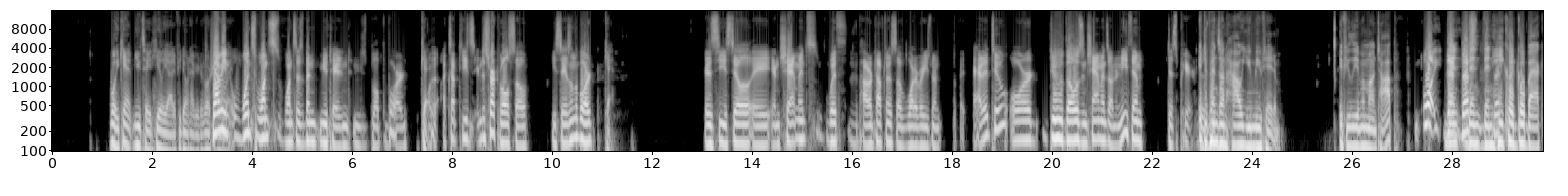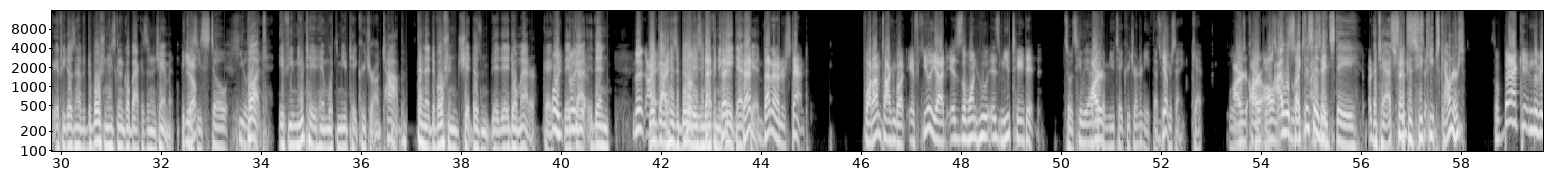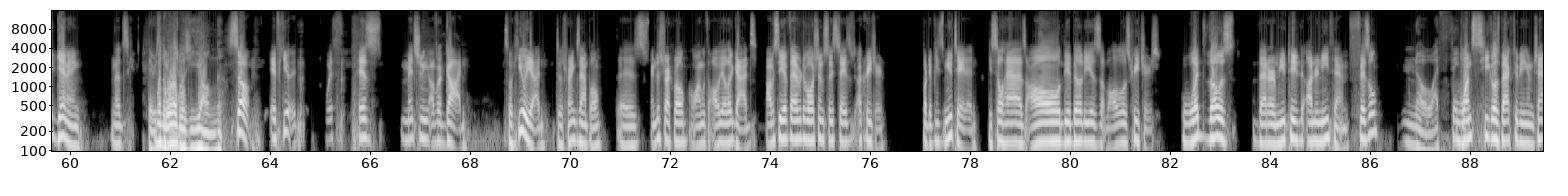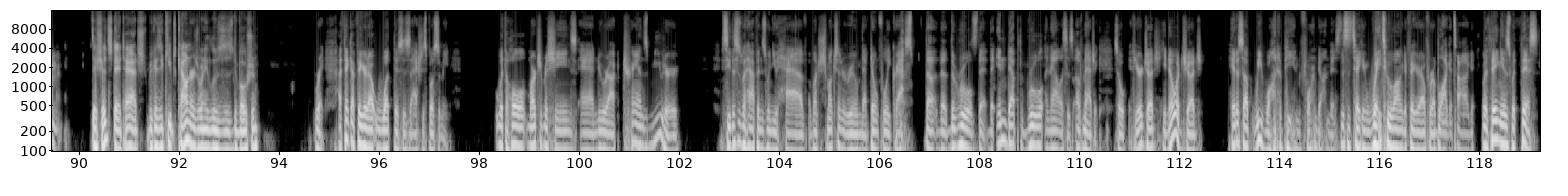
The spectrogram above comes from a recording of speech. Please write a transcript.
Well, you can't mutate Heliod if you don't have your devotion. But I away. mean, once once once it's been mutated and you just blow up the board. Okay. Except he's indestructible, so he stays on the board. Okay. Is he still a enchantment with the power and toughness of whatever he's been added to, or do those enchantments underneath him disappear? It depends on how you mutate him. If you leave him on top, Well, that, then that's then then that- he could go back. If he doesn't have the devotion, he's going to go back as an enchantment. because Yep. he's still Heliod. But if you mutate him with the mutate creature on top, then that devotion shit doesn't. It, it don't matter. Okay, Well, they've no, got yeah. then That- They've got his abilities and you can negate that shit. That I understand. What I'm talking about, if Heliod is the one who is mutated, so it's Heliod Are- with a mutate creature underneath. That's what Yep. you're saying. Okay. We'll Are- are all- I would like to say they'd stay attached since- because he keeps counters so back in the beginning, let's There's when the world Heliod. was young. So, if he, with his mentioning of a god, so Heliod, just for an example, is indestructible along with all the other gods. Obviously, you have to have a devotion, so he stays a creature. But if he's mutated, he still has all the abilities of all those creatures. Would those that are mutated underneath him fizzle No, I think once he goes back to being an enchantment? They should stay attached because he keeps counters when he loses his devotion. I think I figured out what this is actually supposed to mean. With the whole March of Machines and Neurok Transmuter, see, this is what happens when you have a bunch of schmucks in a room that don't fully grasp the, the, the rules, the, the in depth rule analysis of magic. So if you're a judge, you know a judge, hit us up. We want to be informed on this. This is taking way too long to figure out for a blogatog. The thing is with this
